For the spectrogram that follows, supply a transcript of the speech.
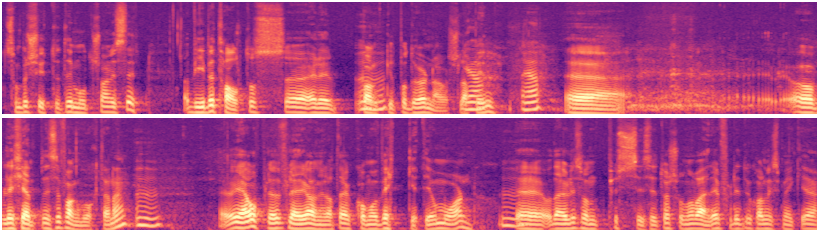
som beskyttet imot journalister. Vi betalte oss, eh, eller banket på døren da, og slapp ja, inn. ja. Eh, og ble kjent med disse fangevokterne. Mm. Jeg opplevde flere ganger at jeg kom og vekket de om morgenen. Mm. Eh, og det er jo litt sånn pussig situasjon å være i, fordi du kan liksom ikke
